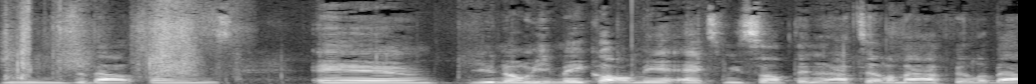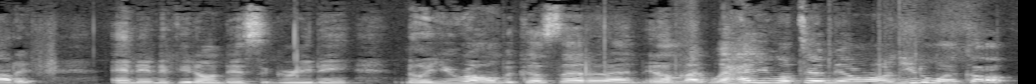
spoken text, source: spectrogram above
views about things, and you know, he may call me and ask me something, and I tell him how I feel about it. And then if you don't disagree, then no, you're wrong because that. And I'm like, well, how you gonna tell me I'm wrong? You the one called.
